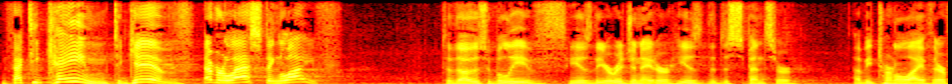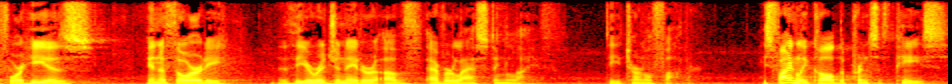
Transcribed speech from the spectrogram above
In fact, he came to give everlasting life to those who believe he is the originator, he is the dispenser of eternal life. Therefore, he is in authority the originator of everlasting life, the eternal Father. He's finally called the Prince of Peace.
